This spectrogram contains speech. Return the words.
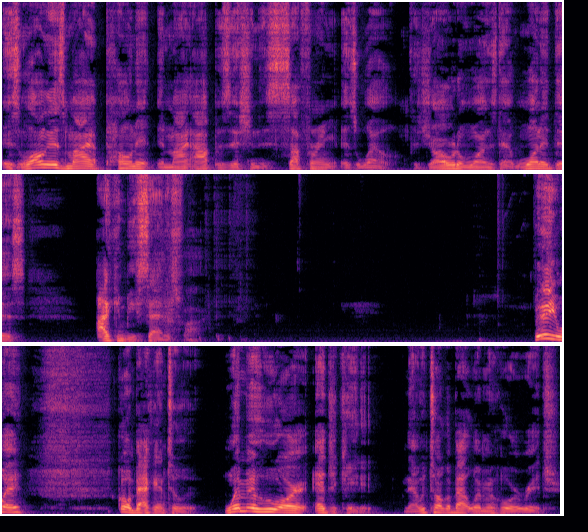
As long as my opponent and my opposition is suffering as well, because y'all were the ones that wanted this, I can be satisfied. But anyway, going back into it. Women who are educated. Now we talk about women who are rich.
